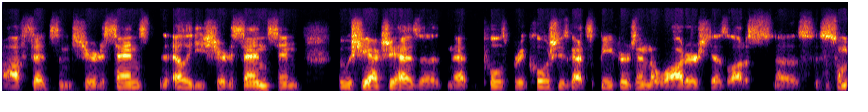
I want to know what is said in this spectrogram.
offset some sheer descents led sheer descents. And she actually has a that pool's pretty cool. She's got speakers in the water. She does a lot of uh, swim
